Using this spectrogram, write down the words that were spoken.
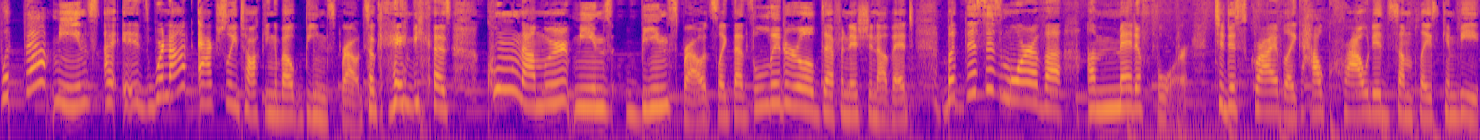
what that means uh, is we're not actually talking about bean sprouts, okay? Because 콩나물 means bean sprouts, like that's literal definition of it. But this is more of a, a metaphor to describe like how crowded some place can be.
